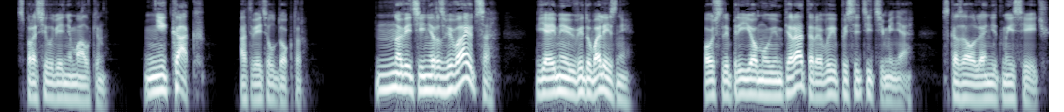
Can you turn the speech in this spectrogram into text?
— спросил Веня Малкин. «Никак», — ответил доктор. «Но ведь и не развиваются. Я имею в виду болезни». «После приема у императора вы посетите меня», — сказал Леонид Моисеевич,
